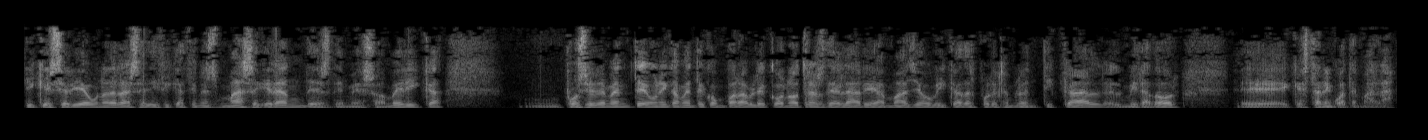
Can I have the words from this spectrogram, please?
y que sería una de las edificaciones más grandes de Mesoamérica, posiblemente únicamente comparable con otras del área maya ubicadas, por ejemplo, en Tikal, el Mirador, eh, que están en Guatemala.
